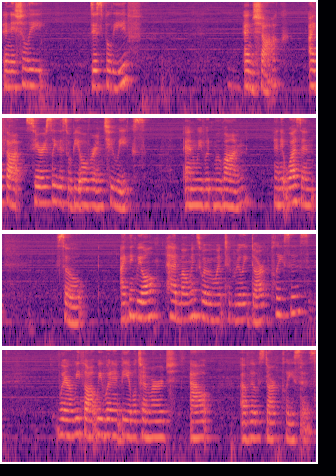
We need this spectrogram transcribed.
initially disbelief and shock. I thought, seriously, this would be over in two weeks and we would move on. And it wasn't. So I think we all had moments where we went to really dark places where we thought we wouldn't be able to emerge out of those dark places.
